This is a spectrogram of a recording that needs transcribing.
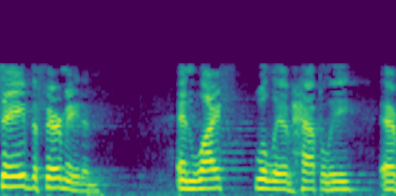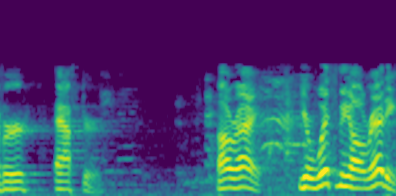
save the fair maiden, and life will live happily ever after. All right. You're with me already.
